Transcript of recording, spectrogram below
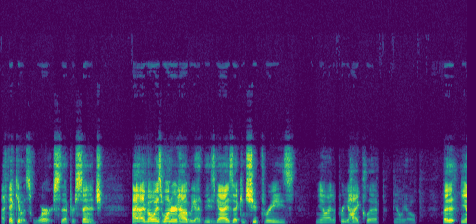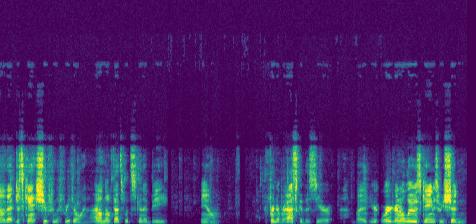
I think it was worse, that percentage. I, have always wondered how we got these guys that can shoot threes, you know, at a pretty high clip, you know, we hope. But, you know, that just can't shoot from the free throw line. I don't know if that's what's going to be, you know, for Nebraska this year. But we're going to lose games we shouldn't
